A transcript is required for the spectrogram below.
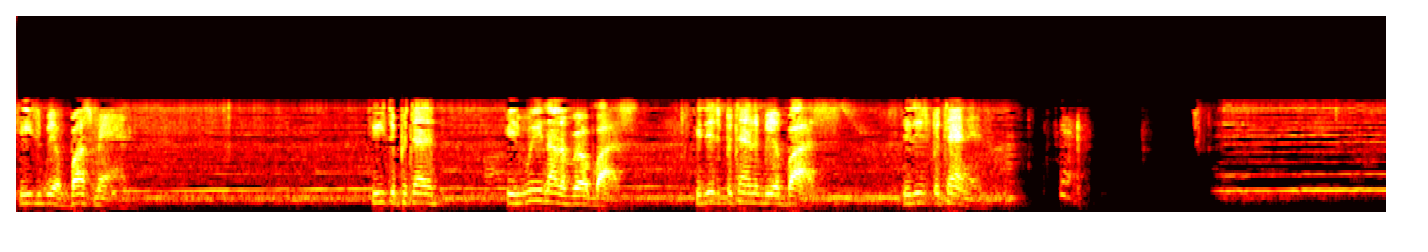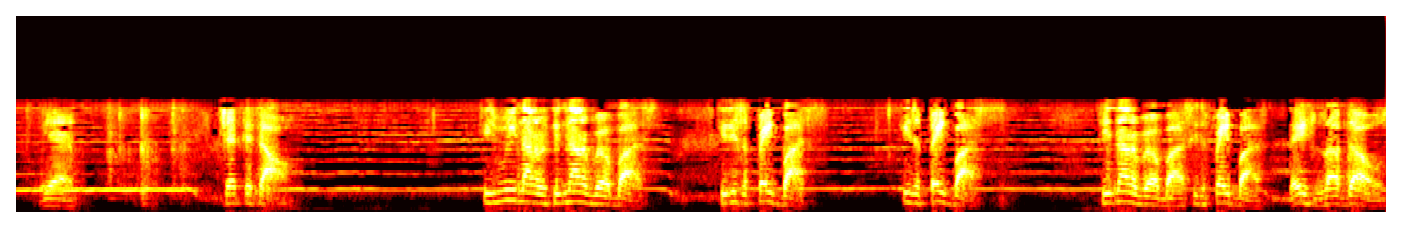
He used to be a bus man. He used to pretend he's really not a real bus. He just pretend to be a bus. He's just pretending. Yeah. Check this out. He's really not a he's not a real bus. He's just a fake bus. He's a fake bus. He's not a real bus. He's a fake bus. They used to love those.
